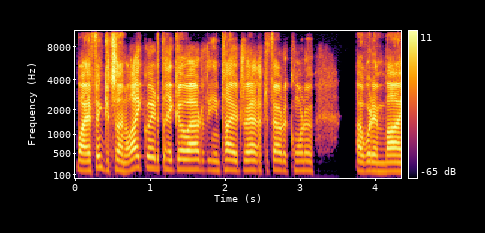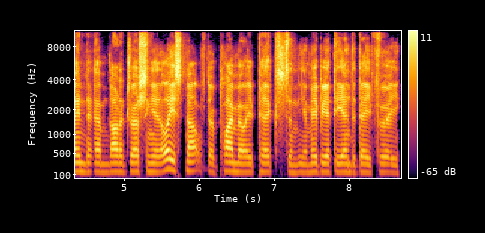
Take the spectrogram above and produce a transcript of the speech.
why I think it's unlikely that they go out of the entire draft without a corner, I wouldn't mind them not addressing it, at least not with their primary picks. And you know, maybe at the end of day three,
